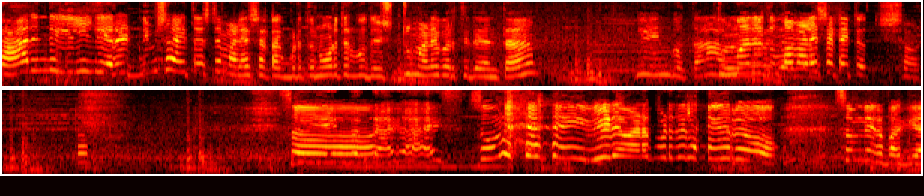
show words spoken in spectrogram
ಕಾರಿಂದ ಇಲ್ಲಿ ಎರಡು ನಿಮಿಷ ಆಯ್ತು ಅಷ್ಟೇ ಮಳೆ ಸ್ಟಾರ್ಟ್ ಆಗ್ಬಿಡ್ತು. ನೋಡ್ತಿರ್ಬೋದು ಎಷ್ಟು ಮಳೆ ಬರ್ತಿದೆ ಅಂತ. ಏನ್ ಗೊತ್ತಾ? ತುಂಬಾ ತುಂಬ ತುಂಬಾ ಮಳೆ ಸ್ಟಾರ್ಟ್ ಆಯ್ತು. ಶಾರ್ಟ್ ಸೊ ಸುಮ್ಮನೆ ವಿಡಿಯೋ ಮಾಡಕ್ ಬಿಡ್ತಿಲ್ಲ ಇವರು. ಸುಮ್ಮನೆ ಭಾಗ್ಯ.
